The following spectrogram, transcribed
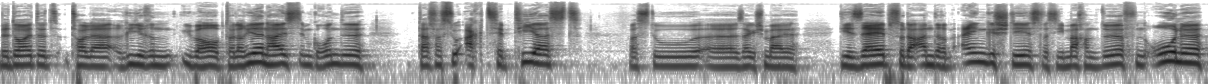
bedeutet tolerieren überhaupt? Tolerieren heißt im Grunde das, was du akzeptierst, was du, äh, sag ich mal, dir selbst oder anderen eingestehst, was sie machen dürfen, ohne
